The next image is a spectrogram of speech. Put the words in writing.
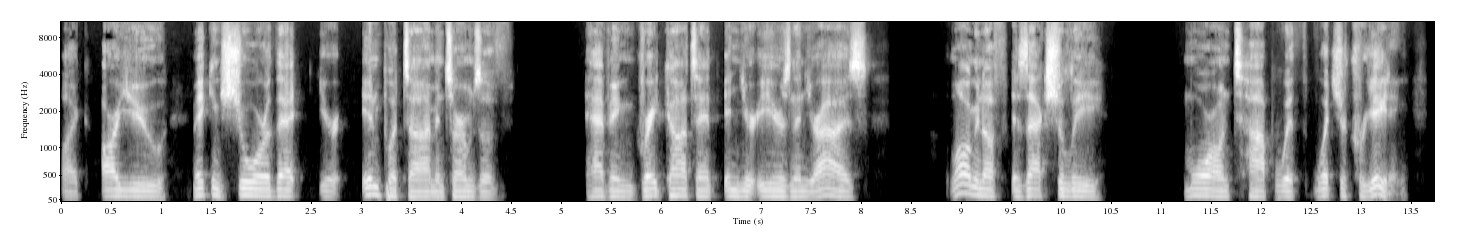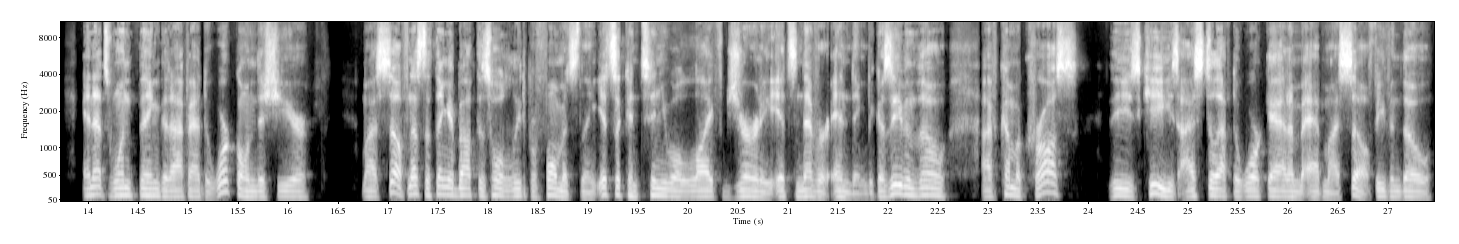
Like, are you making sure that your input time in terms of having great content in your ears and in your eyes long enough is actually more on top with what you're creating. And that's one thing that I've had to work on this year myself. And that's the thing about this whole elite performance thing. It's a continual life journey. It's never ending because even though I've come across these keys, I still have to work at them at myself. Even though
